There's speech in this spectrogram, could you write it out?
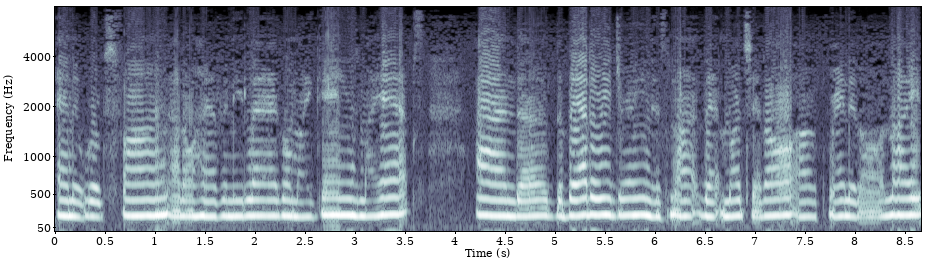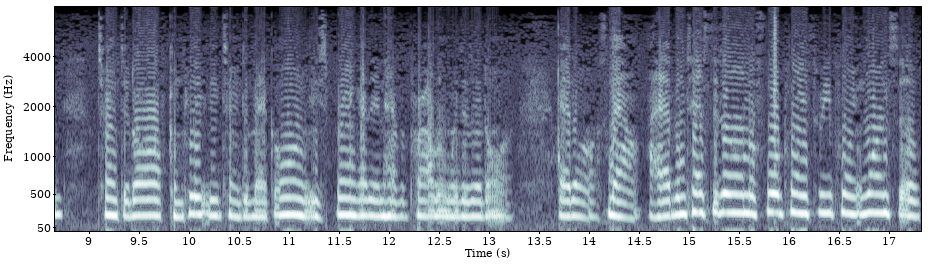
and it works fine. I don't have any lag on my games, my apps. And uh, the battery drain is not that much at all. I ran it all night, turned it off completely, turned it back on. Respring, I didn't have a problem with it at all at all. Now, I haven't tested it on the 4.3.1, so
